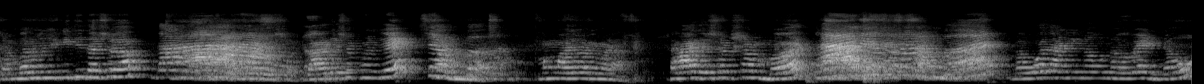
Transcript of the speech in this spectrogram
शंभर म्हणजे किती दशक दहा दशक दहा दशक म्हणजे मग माझ्या मागे म्हणा दहा दशक शंभर नव्वद आणि नऊ नव्याण्णव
